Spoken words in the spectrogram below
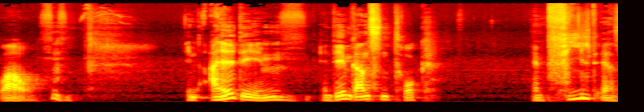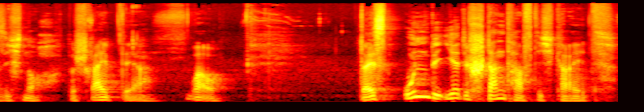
Wow. In all dem, in dem ganzen Druck empfiehlt er sich noch, beschreibt er. Wow. Da ist unbeirrte Standhaftigkeit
